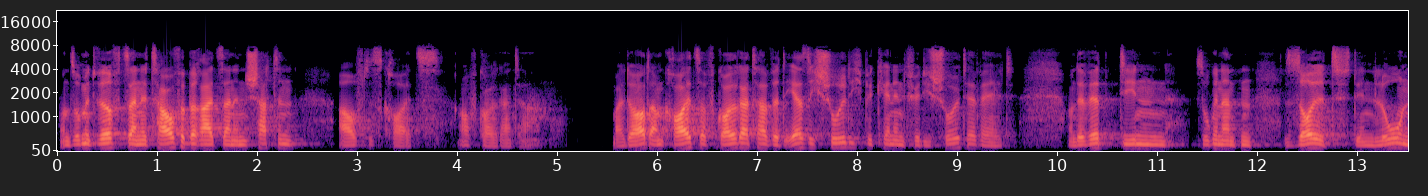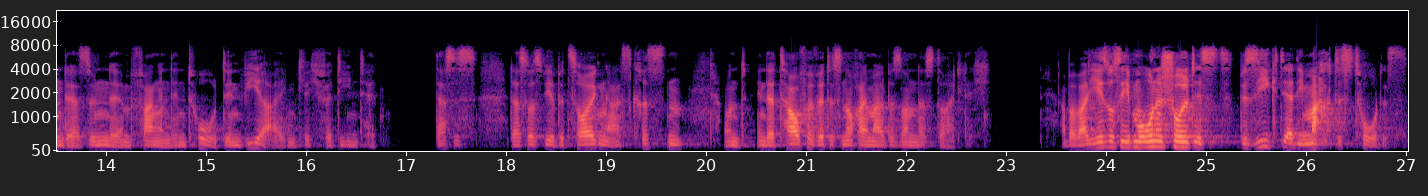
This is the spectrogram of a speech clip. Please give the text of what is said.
Und somit wirft seine Taufe bereits seinen Schatten auf das Kreuz, auf Golgatha. Weil dort am Kreuz auf Golgatha wird er sich schuldig bekennen für die Schuld der Welt. Und er wird den sogenannten Sold, den Lohn der Sünde empfangen, den Tod, den wir eigentlich verdient hätten. Das ist das, was wir bezeugen als Christen. Und in der Taufe wird es noch einmal besonders deutlich. Aber weil Jesus eben ohne Schuld ist, besiegt er die Macht des Todes.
